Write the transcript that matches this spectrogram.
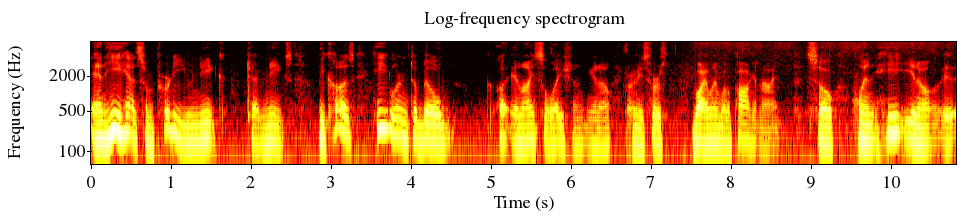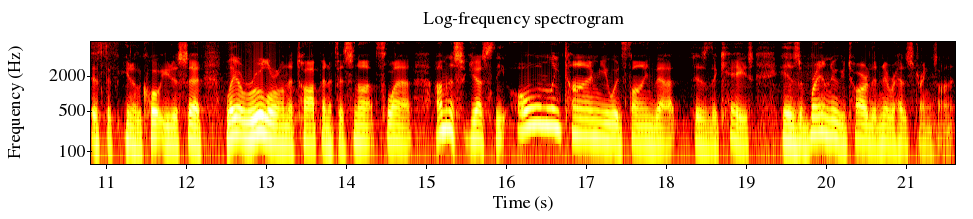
And he had some pretty unique techniques because he learned to build uh, in isolation. You know, from his first violin with a pocket knife. So when he, you know, if the, you know, the quote you just said, lay a ruler on the top, and if it's not flat, I'm going to suggest the only time you would find that is the case is a brand new guitar that never had strings on it.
